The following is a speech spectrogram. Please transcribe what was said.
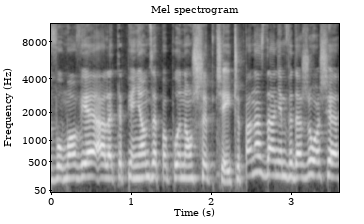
w umowie, ale te pieniądze popłyną szybciej. Czy Pana zdaniem wydarzyło się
